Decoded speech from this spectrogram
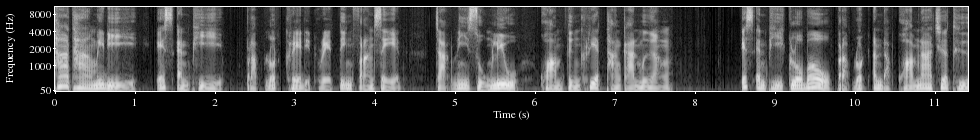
ท่าทางไม่ดี S&P ปรับลดเครดิตเรตติ้งฝรั่งเศส จากหนี้สูงลิ่ว ความตึงเครียดทางการเมือง S&P Global ปรับลดอันดับความน่าเชื่อถือ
